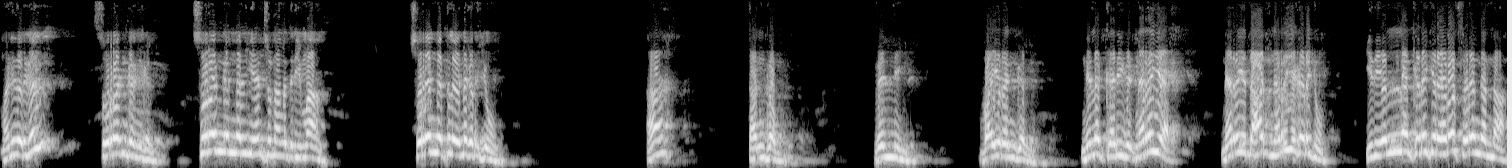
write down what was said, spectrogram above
மனிதர்கள் சுரங்கங்கள். சுரங்கங்கள் ஏன் சொன்னாங்க தெரியுமா? சுரங்கத்துல என்ன கிடைக்கும்? தங்கம் வெள்ளி வைரங்கள் நிலக்கரிகள் நிறைய நிறைய தா- நிறைய கிடைக்கும். இது எல்லாம் கிடைக்கிற இடம் சுரங்கம் தான்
